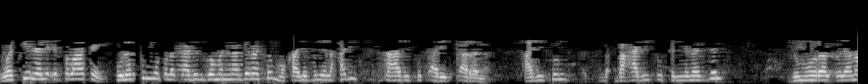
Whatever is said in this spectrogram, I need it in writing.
ወኪል ለኢጥላቅ ሁለቱም ሙጥለቅ አድርገው መናገራቸው ሙኻሊፍ ለልሐዲስ ከሐዲሱ ጋር ይቃረናል። ሐዲሱን በሐዲሱ ስንመዝን ጅምሁር ዑለማ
